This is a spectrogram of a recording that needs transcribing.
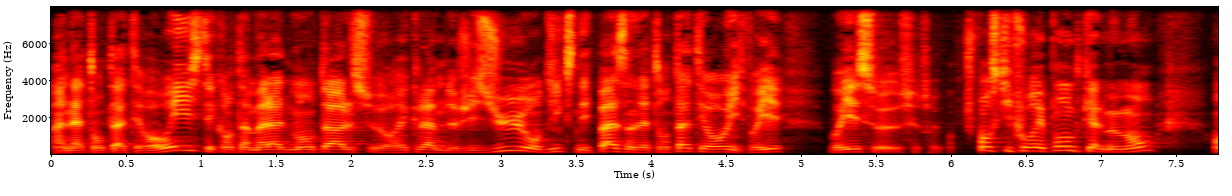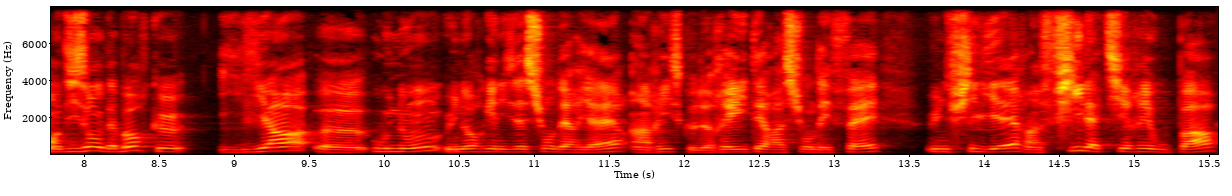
un attentat terroriste, et quand un malade mental se réclame de Jésus, on dit que ce n'est pas un attentat terroriste. Vous voyez, voyez ce, truc. Je pense qu'il faut répondre calmement en disant d'abord qu'il y a euh, ou non une organisation derrière, un risque de réitération des faits, une filière, un fil à tirer ou pas,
